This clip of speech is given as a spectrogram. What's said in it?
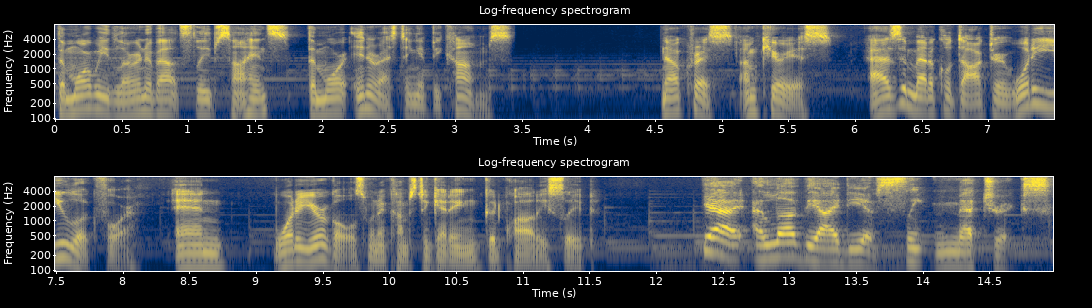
The more we learn about sleep science, the more interesting it becomes. Now, Chris, I'm curious. As a medical doctor, what do you look for? And what are your goals when it comes to getting good quality sleep? Yeah, I love the idea of sleep metrics.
